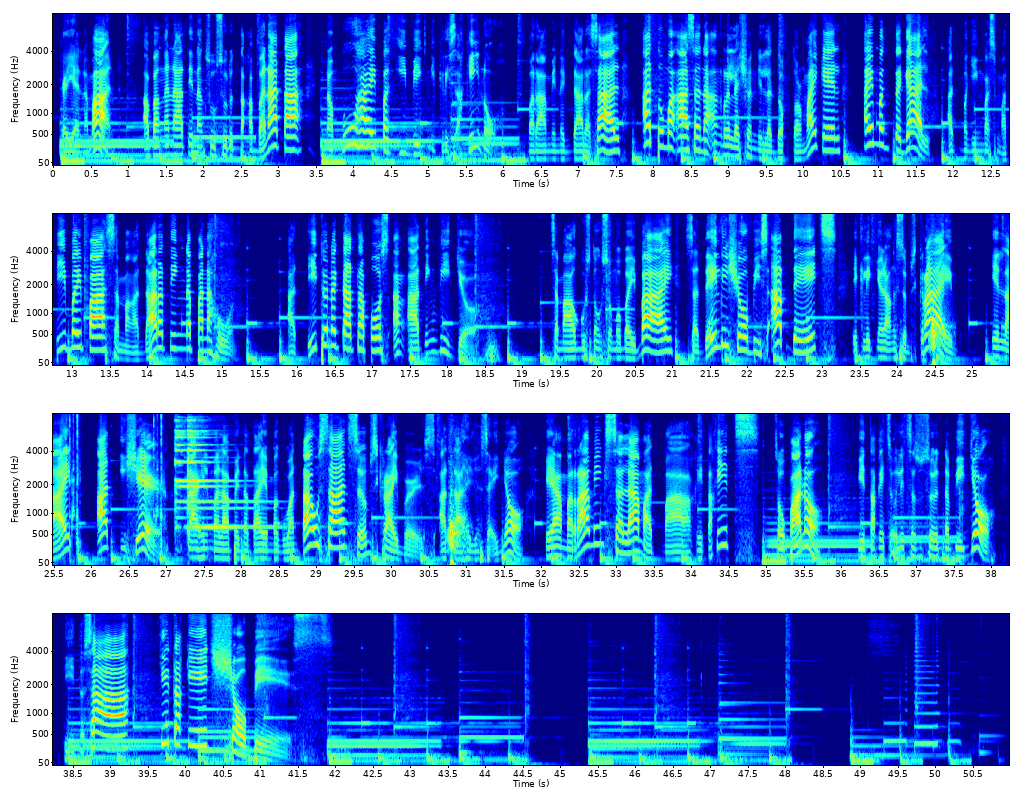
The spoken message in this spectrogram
Kaya naman, Abangan natin ang susunod na kabanata ng buhay pag-ibig ni Chris Aquino. Marami nagdarasal at umaasa na ang relasyon nila Dr. Michael ay magtagal at maging mas matibay pa sa mga darating na panahon. At dito nagtatapos ang ating video. Sa mga gustong sumubaybay sa Daily Showbiz Updates, i-click nyo na ang subscribe, i-like, at i-share dahil malapit na tayo mag 1,000 subscribers at dahil yun sa inyo. Kaya maraming salamat mga kita-kits. So paano? Kita-kits ulit sa susunod na video dito sa Kita-kits Showbiz.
